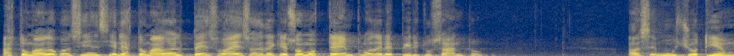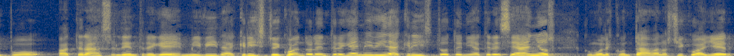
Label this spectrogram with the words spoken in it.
¿Has tomado conciencia? ¿Le has tomado el peso a eso de que somos templos del Espíritu Santo? Hace mucho tiempo atrás le entregué mi vida a Cristo y cuando le entregué mi vida a Cristo, tenía 13 años, como les contaba a los chicos ayer,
